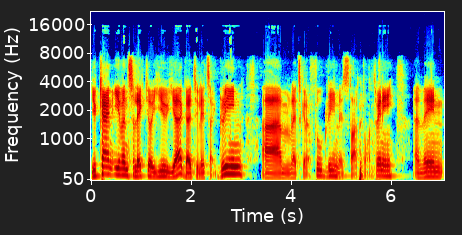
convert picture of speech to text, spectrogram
You can even select your hue here, go to, let's say, green. Um, let's get a full green. Let's type in 120. And then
